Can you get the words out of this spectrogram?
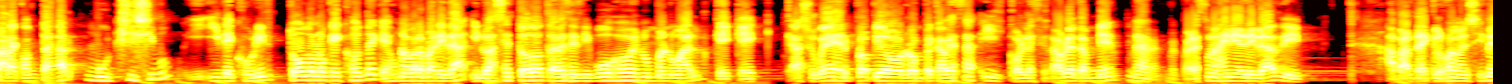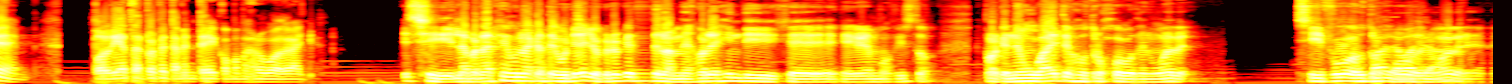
para contar muchísimo y, y descubrir todo lo que esconde, que es una barbaridad, y lo hace todo a través de dibujos en un manual, que, que a su vez es el propio rompecabezas y coleccionable también, me, me parece una genialidad y aparte de que el juego en sí me podría estar perfectamente como mejor juego del año. Sí, la verdad es que es una categoría, yo creo que es de las mejores indies que, que hemos visto. Porque Neon White es otro juego de 9. Sifu es otro Vaya, juego de vaya. 9.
